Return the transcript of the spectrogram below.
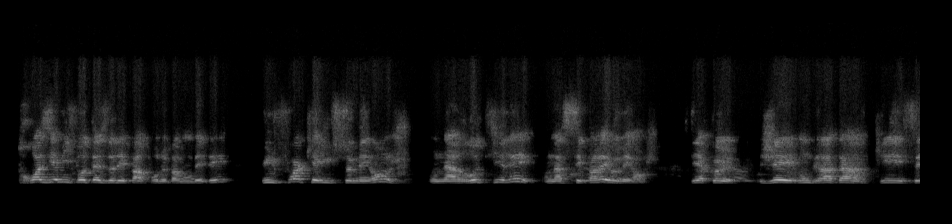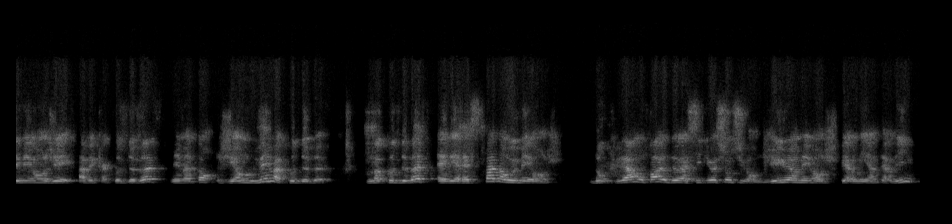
Troisième hypothèse de départ pour ne pas m'embêter. Une fois qu'il y a eu ce mélange, on a retiré, on a séparé le mélange. C'est-à-dire que j'ai mon gratin qui s'est mélangé avec la côte de bœuf, mais maintenant j'ai enlevé ma côte de bœuf. Ma côte de bœuf, elle ne reste pas dans le mélange. Donc là, on parle de la situation suivante. J'ai eu un mélange permis-interdit,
